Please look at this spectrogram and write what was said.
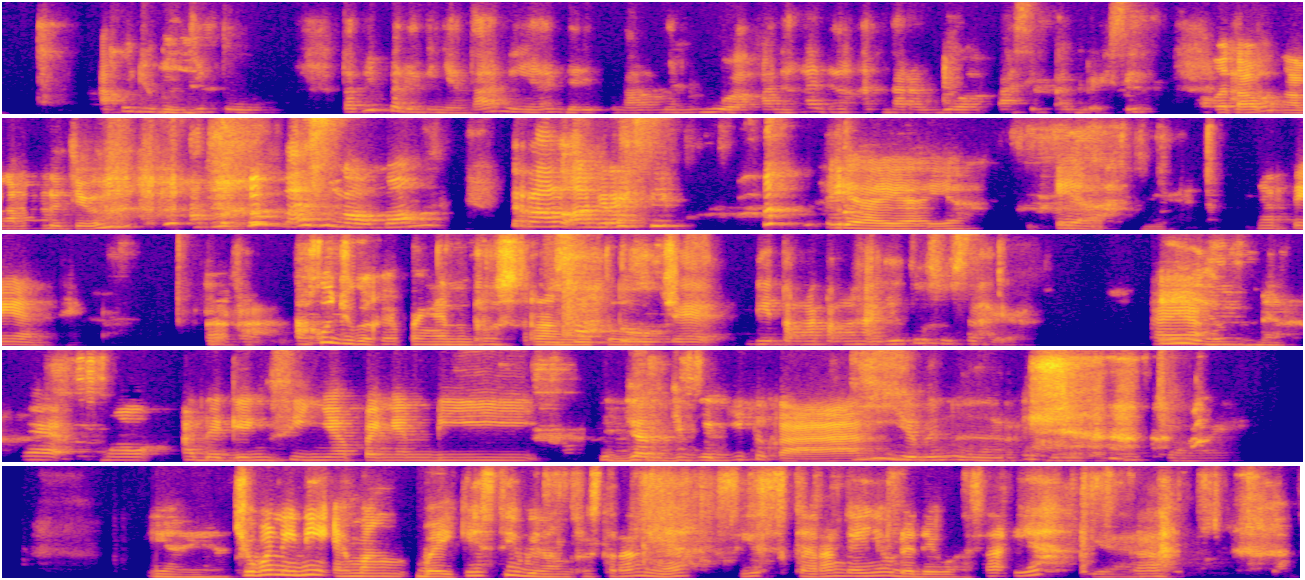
Aku juga Iya. gitu. Tapi pada kenyataannya dari pengalaman gue kadang-kadang antara gue pasif agresif Aku tahu pengalaman lucu. atau pas ngomong terlalu agresif. Iya, iya, iya. Iya, Ngerti kan? Aku juga kayak pengen terus terang Susah gitu. tuh kayak di tengah-tengah aja tuh susah ya. Iya, Kayak benar. kayak mau ada gengsinya pengen dikejar juga gitu kan. Iya banget, coy. Iya, iya. Cuman ini emang baiknya sih bilang terus terang ya. Sis, sekarang kayaknya udah dewasa ya. Ya.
